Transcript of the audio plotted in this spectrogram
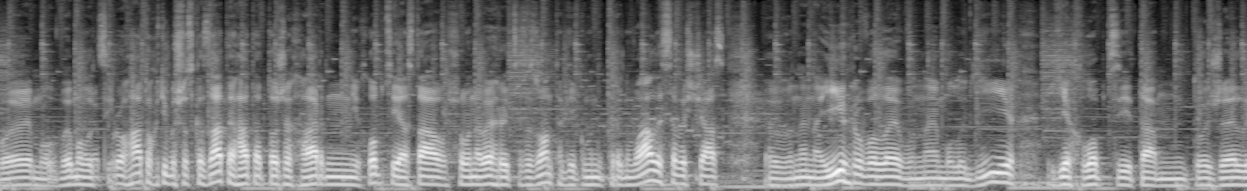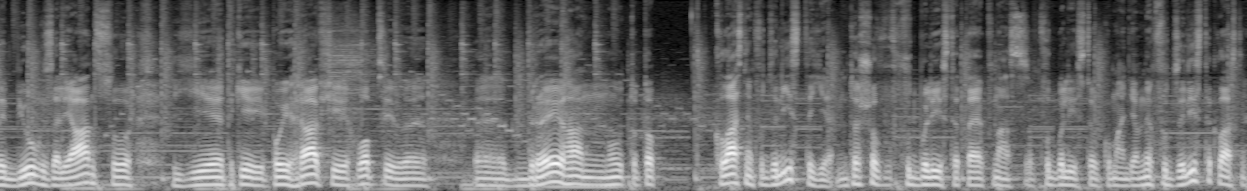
Ви, ви молодці. Про Гату хотів би що сказати. Гата теж гарні хлопці. Я став, що вони виграють цей сезон, так як вони тренувалися весь час. е, Вони наігрували, вони молоді. Є хлопці, там той же Лебюк з Альянсу, є такі поігравші хлопці, е, е, Дриган. Ну, тобто класні футболісти є. Не то, що футболісти, так як в нас футболісти в команді, а в них футболісти класні.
